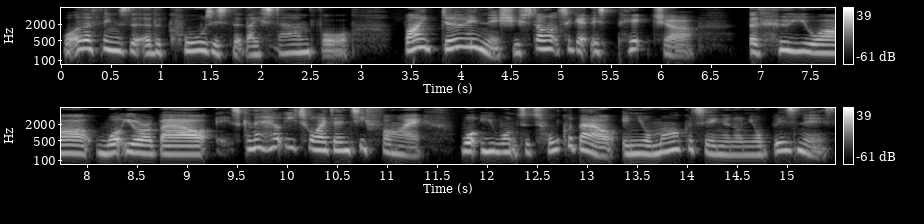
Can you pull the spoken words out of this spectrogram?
What are the things that are the causes that they stand for? By doing this, you start to get this picture of who you are, what you're about. It's going to help you to identify what you want to talk about in your marketing and on your business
